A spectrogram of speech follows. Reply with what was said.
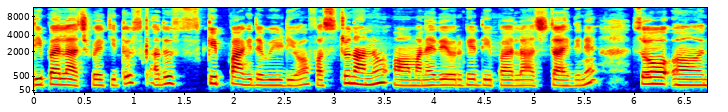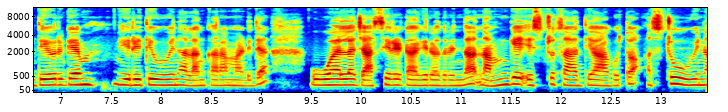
ದೀಪ ಎಲ್ಲ ಹಚ್ಬೇಕಿತ್ತು. ಅದು ಸ್ಕಿಪ್ ಆಗಿದೆ ವಿಡಿಯೋ. ಫಸ್ಟು ನಾನು ಮನೆ ದೇವರಿಗೆ ದೀಪ ಎಲ್ಲ ಹಚ್ತಾ ಇದ್ದೀನಿ. ಸೊ ದೇವರಿಗೆ ಈ ರೀತಿ ಹೂವಿನ ಅಲಂಕಾರ ಮಾಡಿದೆ. ಹೂವು ಎಲ್ಲ ಜಾಸ್ತಿ ರೇಟ್ ಆಗಿರೋದ್ರಿಂದ ನಮಗೆ ಎಷ್ಟು ಸಾಧ್ಯ ಆಗುತ್ತೋ ಅಷ್ಟು ಹೂವಿನ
